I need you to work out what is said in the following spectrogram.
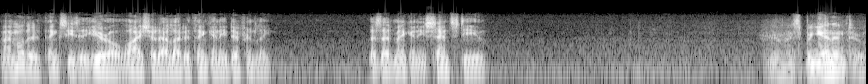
My mother thinks he's a hero. Why should I let her think any differently? Does that make any sense to you? Well, it's beginning to.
